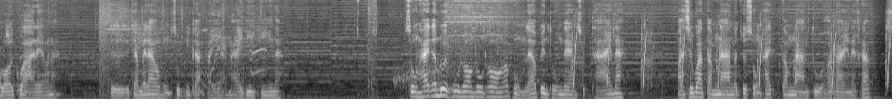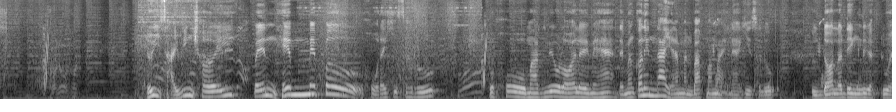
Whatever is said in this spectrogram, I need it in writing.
600 กว่าแล้วนะเออจำไม่ได้ว่าผมสุบนิกะไปอย่างไอดีนี้นะส่งท้ายกันด้วยภูทองธงทองครับผมแล้วเป็นธงแดงสุดท้ายนะมาชื่อว่าตำนานเราจะส่งท้ายตำนานตัวอะไรนะครับ เฮ้ยสายวิ่งเฉย เป็นเฮมเมเปิลโหได้คิสรุโอ้โหมาเป็นวิวร้อยเลยไหมฮะ แต่มันก็เล่นได้อยู่นะมันบัฟมาใหม่นะคิสรุดอนแล้วเด้งเลือดด้วย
